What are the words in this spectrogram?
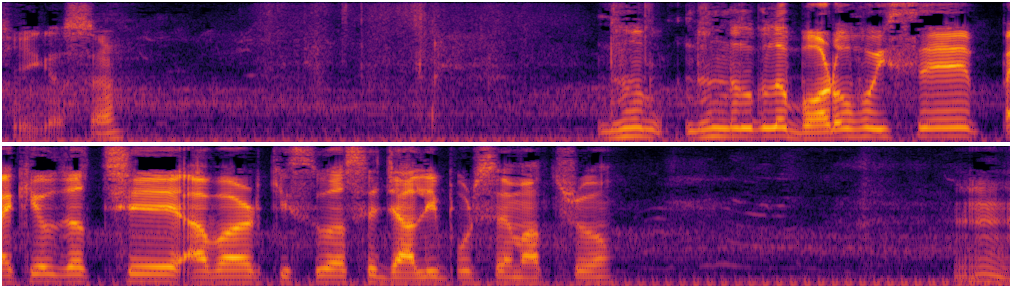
ঠিক আছে। ধুন্দুলগুলো বড় হইছে, প্যাকেও যাচ্ছে, আবার কিছু আছে জালি পড়ছে মাত্র। হুম।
